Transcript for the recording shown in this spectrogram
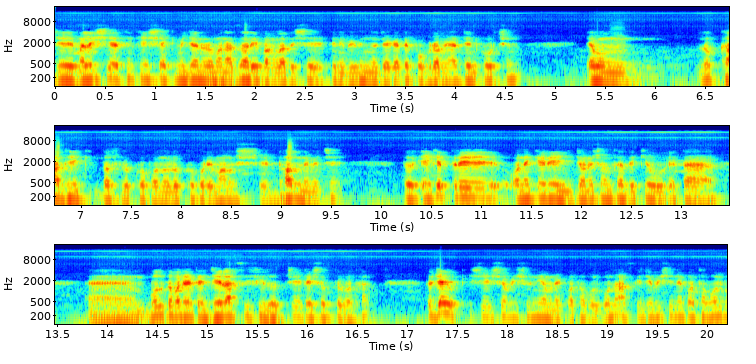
যে মালয়েশিয়া থেকে শেখ মিজানুর রহমান আজহারি বাংলাদেশে তিনি বিভিন্ন জায়গাতে প্রোগ্রামে অ্যাটেন্ড করছেন এবং লক্ষাধিক দশ লক্ষ, পনেরো লক্ষ করে মানুষের ঢল নেমেছে। তো এক্ষেত্রে অনেকের এই জনসংখ্যা দেখেও একটা বলতে পারে একটা জেলাসি ফিল হচ্ছে, এটাই সত্য কথা। তো যাই হোক, সেই সব ইস্যু নিয়ে আমরা কথা বলব না। আজকে যে বিষয় নিয়ে কথা বলব,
